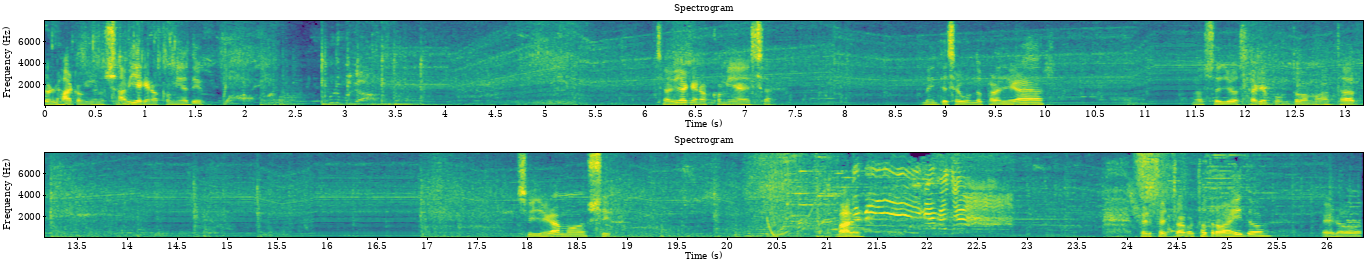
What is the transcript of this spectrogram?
Nos ha comido. No sabía que nos comía, tío. Sabía que nos comía esa. 20 segundos para llegar. No sé yo hasta qué punto vamos a estar. Si llegamos, sí. Vale. Perfecto, ha costado trabajito. Pero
